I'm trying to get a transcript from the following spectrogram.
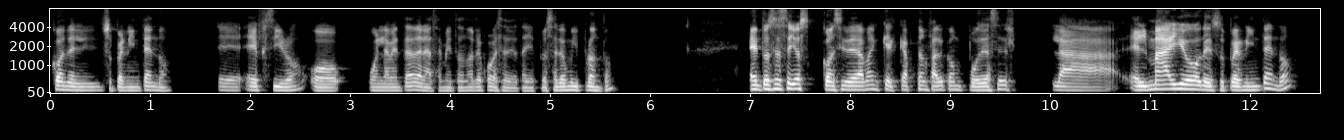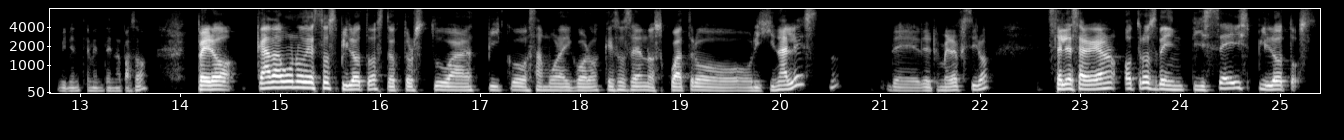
con el Super Nintendo eh, F-Zero o, en la ventana de lanzamiento, no recuerdo ese detalle, pero salió muy pronto. Entonces ellos consideraban que el Captain Falcon podía ser la, el Mario del Super Nintendo. Evidentemente no pasó, pero cada uno de estos pilotos, Dr. Stuart, Pico, Samurai Goro, que esos eran los cuatro originales del primer F-Zero, se les agregaron otros 26 pilotos,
